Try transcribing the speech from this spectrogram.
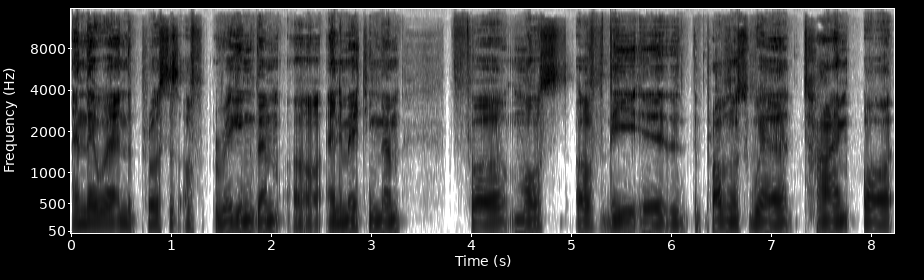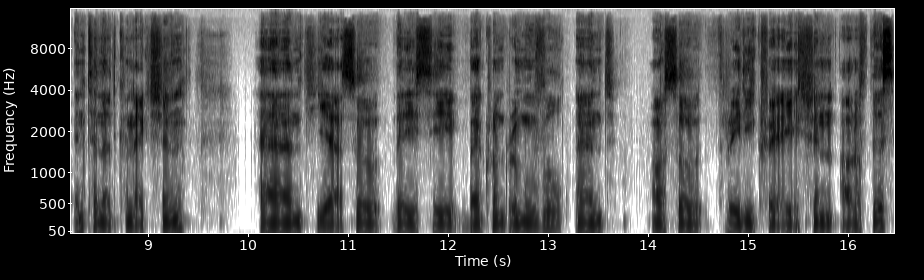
and they were in the process of rigging them or animating them. For most of the uh, the problems were time or internet connection, and yeah, so there you see background removal and also 3D creation out of this.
